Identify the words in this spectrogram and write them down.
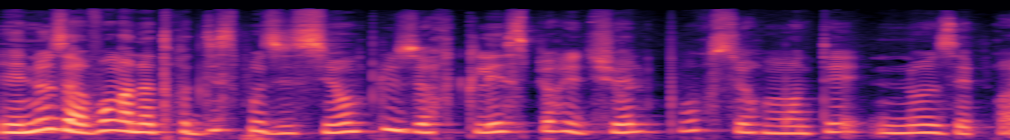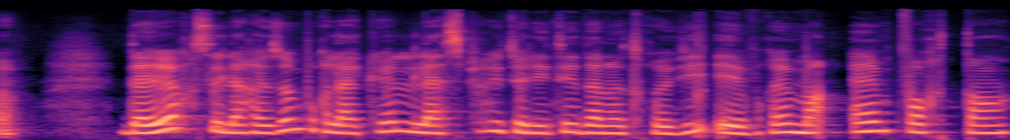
Et nous avons à notre disposition plusieurs clés spirituelles pour surmonter nos épreuves. D'ailleurs, c'est la raison pour laquelle la spiritualité dans notre vie est vraiment importante,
